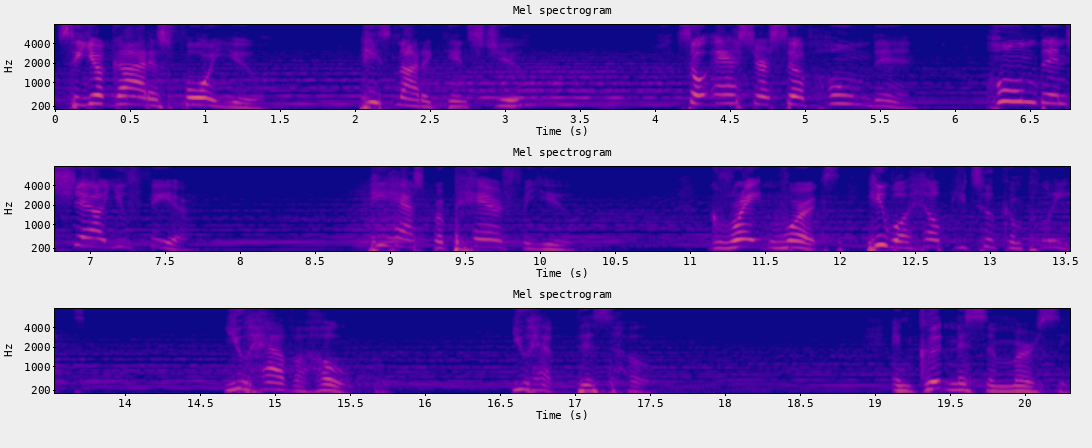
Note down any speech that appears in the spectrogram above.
See, your God is for you, He's not against you. So ask yourself, whom then? Whom then shall you fear? He has prepared for you great works, He will help you to complete. You have a hope. You have this hope. And goodness and mercy,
